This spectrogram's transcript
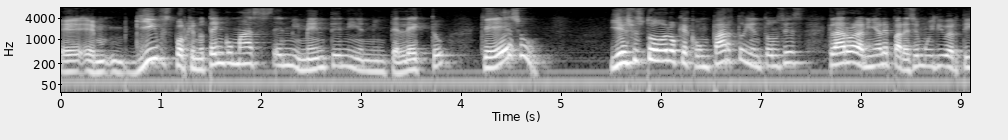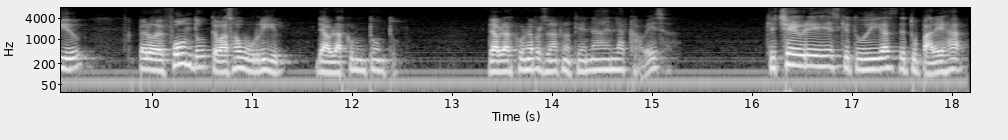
eh, em, GIFs, porque no tengo más en mi mente ni en mi intelecto que eso. Y eso es todo lo que comparto y entonces, claro, a la niña le parece muy divertido, pero de fondo te vas a aburrir de hablar con un tonto de hablar con una persona que no tiene nada en la cabeza. Qué chévere es que tú digas de tu pareja,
